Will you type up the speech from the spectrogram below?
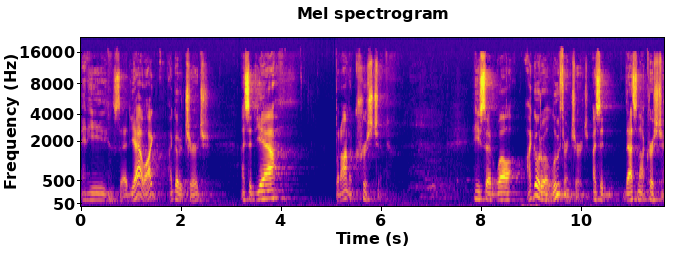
And he said, Yeah, well, I, I go to church. I said, Yeah, but I'm a Christian. He said, Well, I go to a Lutheran church. I said, That's not Christian.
